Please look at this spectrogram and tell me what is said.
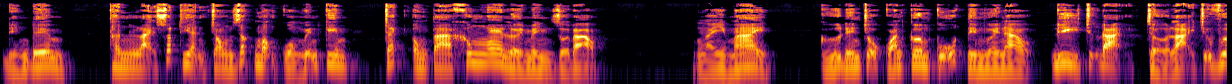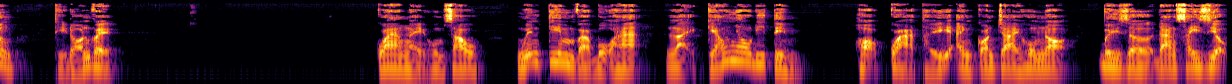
Đến đêm, thần lại xuất hiện trong giấc mộng của Nguyễn Kim, trách ông ta không nghe lời mình rồi bảo. Ngày mai, cứ đến chỗ quán cơm cũ tìm người nào đi chữ đại trở lại chữ vương thì đón về. Qua ngày hôm sau, Nguyễn Kim và bộ hạ lại kéo nhau đi tìm. Họ quả thấy anh con trai hôm nọ bây giờ đang say rượu,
